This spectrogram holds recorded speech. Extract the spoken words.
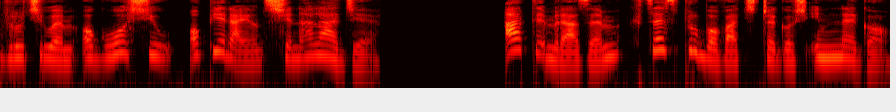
Wróciłem, ogłosił, opierając się na ladzie. A tym razem chcę spróbować czegoś innego.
